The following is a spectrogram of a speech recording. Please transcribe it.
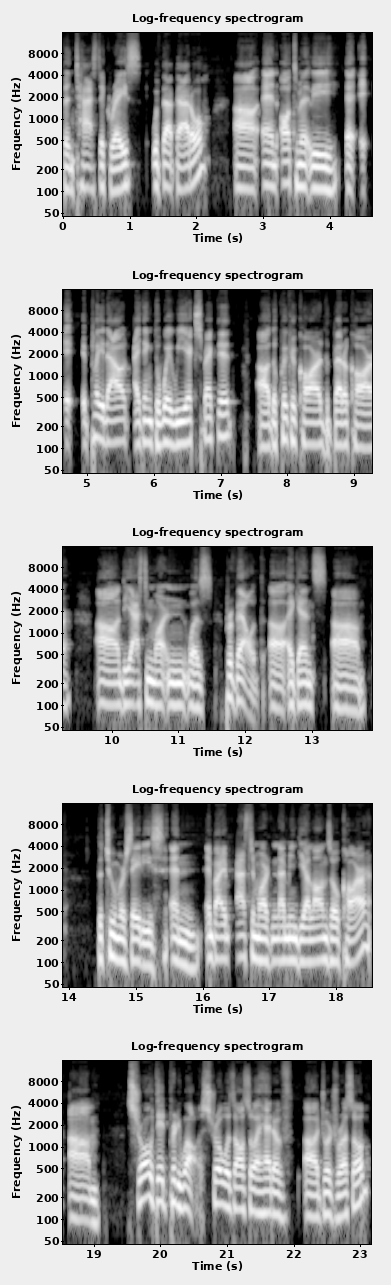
fantastic race with that battle. Uh, and ultimately it, it, it, played out. I think the way we expected. Uh, the quicker car, the better car. Uh, the Aston Martin was prevailed uh, against um, the two Mercedes, and and by Aston Martin I mean the Alonso car. Um, Stroll did pretty well. Stroll was also ahead of uh, George Russell.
